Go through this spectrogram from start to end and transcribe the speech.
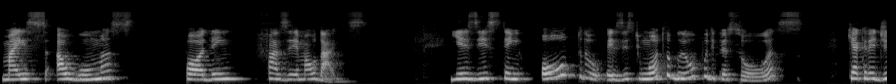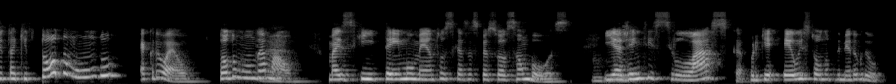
mas algumas podem fazer maldades. E existem outro, existe um outro grupo de pessoas que acredita que todo mundo é cruel, todo mundo é É. mau, mas que tem momentos que essas pessoas são boas. E a Uhum. gente se lasca porque eu estou no primeiro grupo.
